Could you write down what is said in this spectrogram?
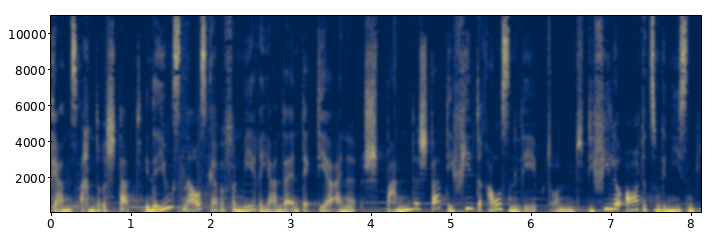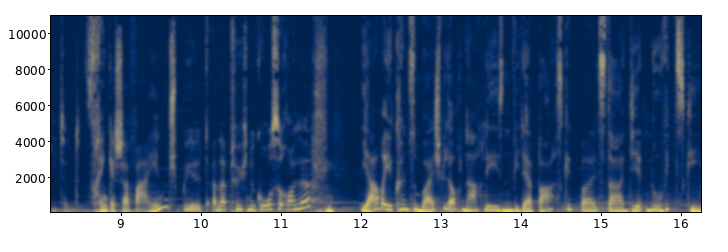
ganz andere Stadt. In der jüngsten Ausgabe von von Merian, da entdeckt ihr eine spannende Stadt, die viel draußen lebt und die viele Orte zum Genießen bietet. Fränkischer Wein spielt natürlich eine große Rolle. Ja, aber ihr könnt zum Beispiel auch nachlesen, wie der Basketballstar Dirk Nowitzki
